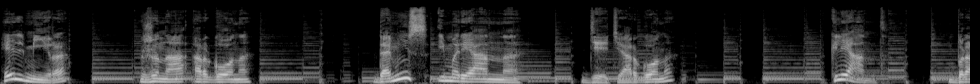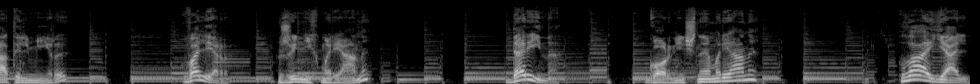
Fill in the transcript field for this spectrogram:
Эльмира, жена Аргона, Дамис и Марианна, дети Аргона, Клеант, брат Эльмиры, Валер, жених Марианы, Дарина, горничная Марианы, Лаяль,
